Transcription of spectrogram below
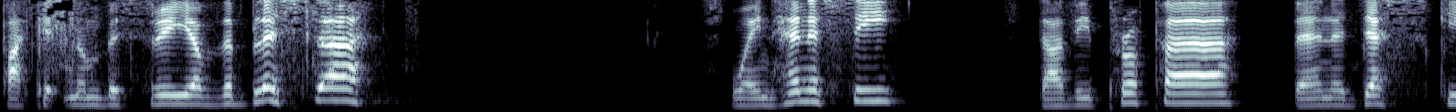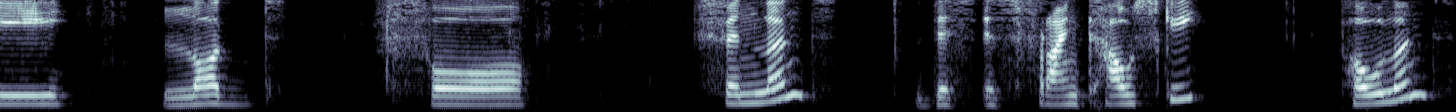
Packet number three of the blister. Wayne Hennessy, Davy Pröpper, Bernardeschi, Lod for Finland. This is Frankowski, Poland.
